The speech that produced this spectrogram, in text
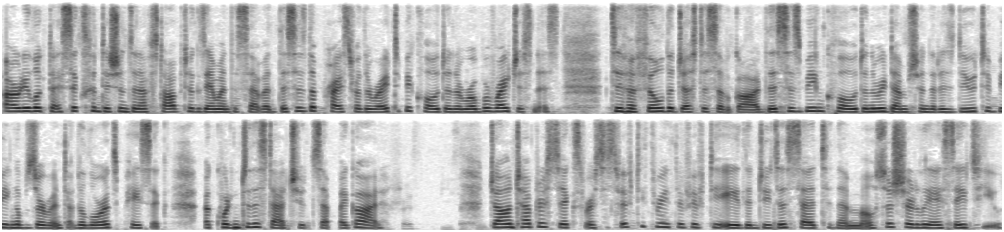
already looked at six conditions and have stopped to examine the seventh. This is the price for the right to be clothed in the robe of righteousness, to fulfill the justice of God. This is being clothed in the redemption that is due to being observant of the Lord's Pesach, according to the statutes set by God. John chapter 6, verses 53 through 58, that Jesus said to them, Most assuredly I say to you,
